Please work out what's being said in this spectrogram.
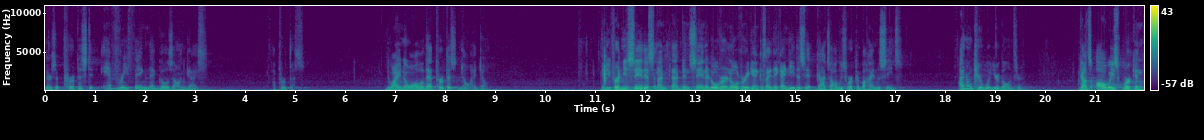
There's a purpose to everything that goes on, guys. A purpose. Do I know all of that purpose? No, I don't. And you've heard me say this, and i have been saying it over and over again because I think I need to say it. God's always working behind the scenes. I don't care what you're going through. God's always working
